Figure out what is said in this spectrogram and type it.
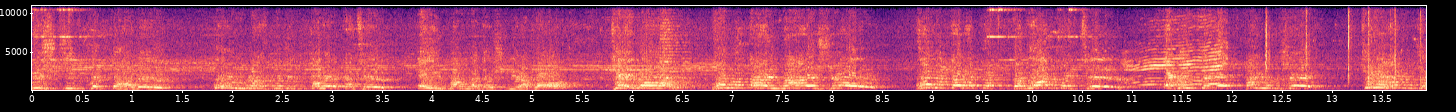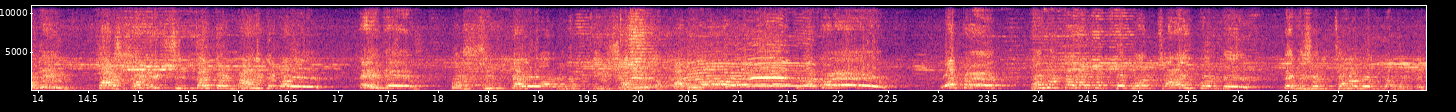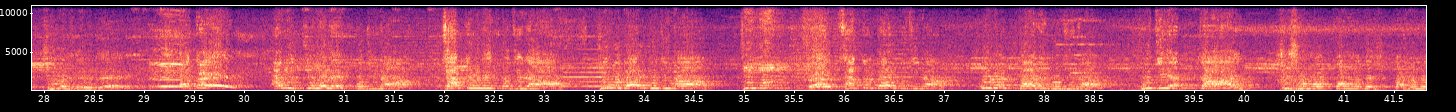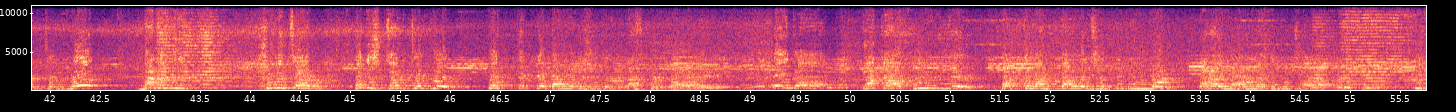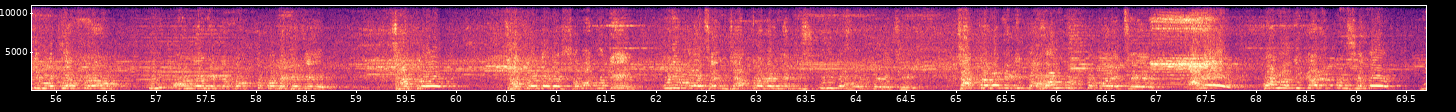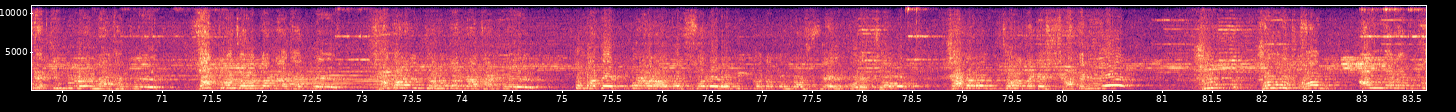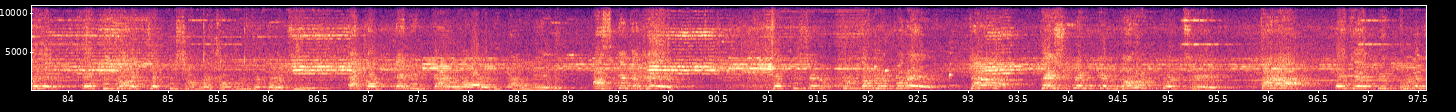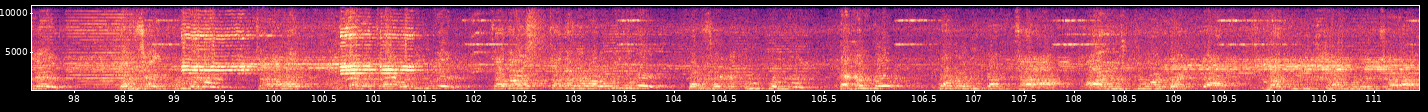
নিশ্চিত করতে হবে কোন রাজনৈতিক দলের কাছে এই বাংলাদেশ নিরাপদ যে দল না এসেও ক্ষমতার ব্যবহার করছে এখন থেকে বাংলাদেশের আমি যুবলীগ বুঝি বুঝি না যুবদল বুঝি না ছাত্রদল বুঝি না কোন দলই বুঝি না বুঝি একটাই সুষম বাংলাদেশ গঠনের জন্য মানবিক সুবিচার প্রতিষ্ঠার জন্য প্রত্যেককে বাংলাদেশের জন্য কাজ করতে হবে এই দল ফাঁকা ফুল দিয়ে বর্তমান বাংলাদেশের বিভিন্ন পাড়ায় মহল্লায় করেছে। ইতিমধ্যে আপনারা অনলাইনে একটা বক্তব্য দেখেছে ছাত্র, ছাত্রদলের সভাপতি, উনি বলেছেন ছাত্রদল নাকি স্কুল দখল করেছে। ছাত্রদল নাকি দখল মুক্ত করেছে। আরে, গণ অধিকার পরিষদের নেতৃত্ব না থাকলে, ছাত্র জনতা না থাকলে, সাধারণ জনতা না থাকলে তোমাদের পনেরো বছরের অভিজ্ঞতা তোমরা ফেল করেছ। সাধারণ করেছি। একক অধিকার নেই। আজকে দেখে চব্বিশের পরে যারা দেশপ্রেমকে লালন করছে, তারা এই যে যে ব্যবসায়ী যারা অভিযোগে চাঁদা অভিযোগে ব্যবসায়ীকে খুন করল। এখন তো, গণ অধিকার ছাড়া আর একটা রাজনৈতিক সংগঠন ছাড়া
